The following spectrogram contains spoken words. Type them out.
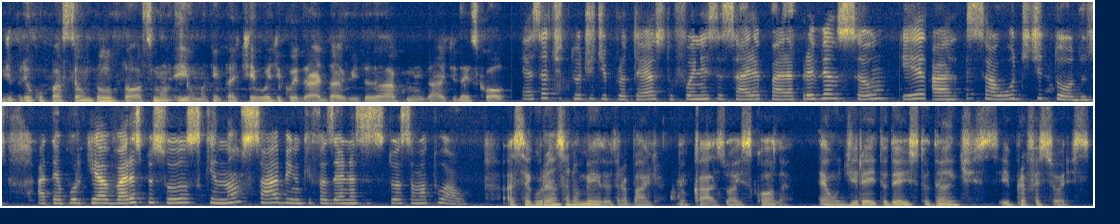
de preocupação pelo próximo e uma tentativa de cuidar da vida da comunidade da escola. Essa atitude de protesto foi necessária para a prevenção e a saúde de todos, até porque há várias pessoas que não sabem o que fazer nessa situação atual. A segurança no meio do trabalho, no caso a escola, é um direito de estudantes e professores.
